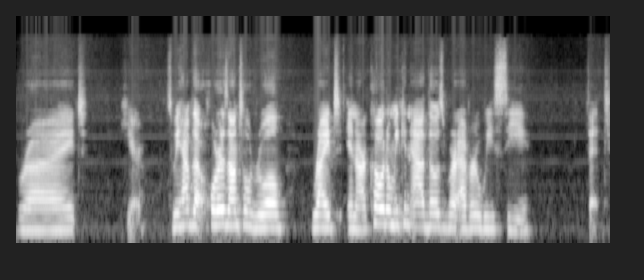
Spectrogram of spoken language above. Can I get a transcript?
right here. So we have that horizontal rule right in our code, and we can add those wherever we see fit.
